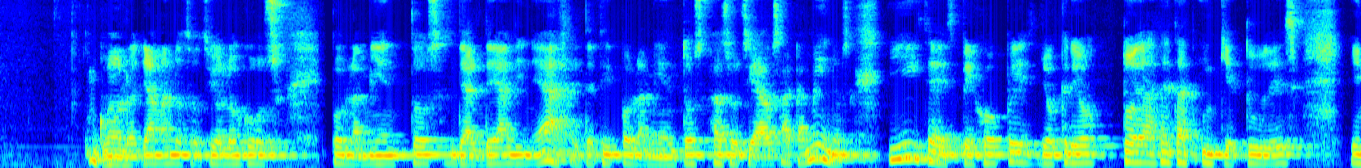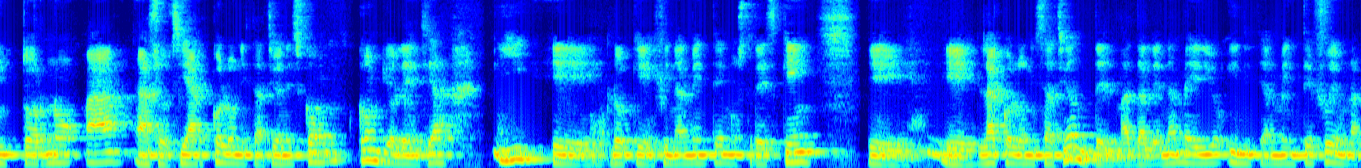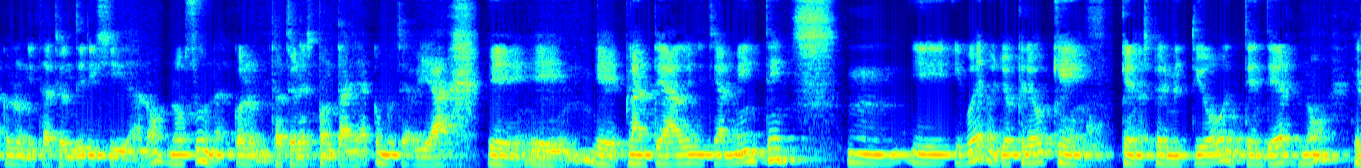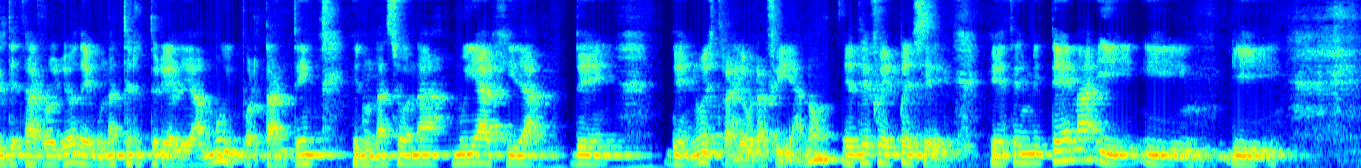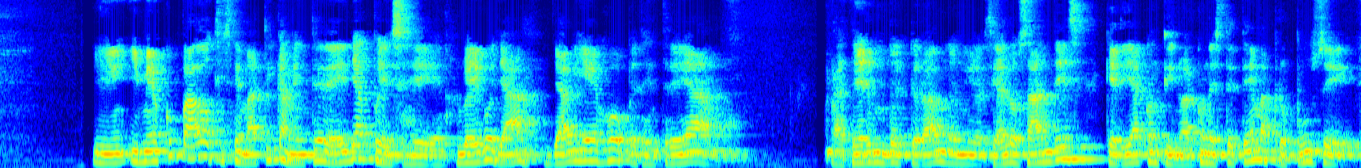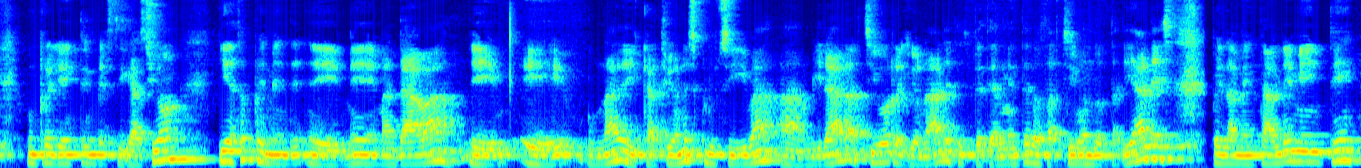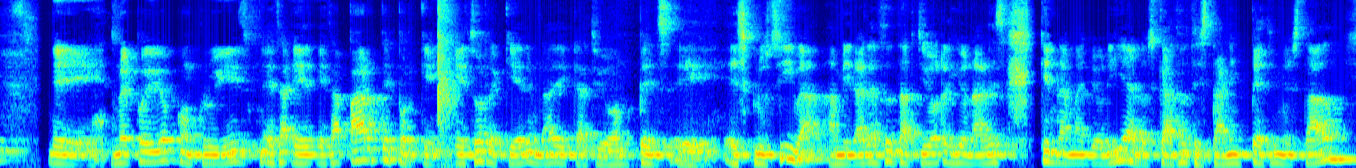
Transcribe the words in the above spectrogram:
como lo llaman los sociólogos poblamientos de aldea lineal, es decir, poblamientos asociados a caminos. Y se despejó, pues yo creo, todas estas inquietudes en torno a asociar colonizaciones con, con violencia y eh, lo que finalmente mostré es que eh, eh, la colonización del Magdalena Medio inicialmente fue una colonización dirigida, ¿no? no fue una colonización espontánea como se había planteado inicialmente. Mm, y, bueno, yo creo que, que, nos permitió entender ¿no? el desarrollo de una territorialidad muy importante en una zona muy álgida de, de nuestra geografía, ¿no? Este fue, pues, eh, este es mi tema y, y, y, me he ocupado sistemáticamente de ella, pues, eh, luego ya, ya viejo, pues, entré a, hacer un doctorado en la Universidad de los Andes, quería continuar con este tema, propuse un proyecto de investigación y eso pues me, eh, me mandaba eh, eh, una dedicación exclusiva a mirar archivos regionales, especialmente los archivos notariales, pues lamentablemente eh, no he podido concluir esa, e, esa, parte porque eso requiere una dedicación pues, eh, exclusiva a mirar esos archivos regionales que en la mayoría de los casos están en pésimo estado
